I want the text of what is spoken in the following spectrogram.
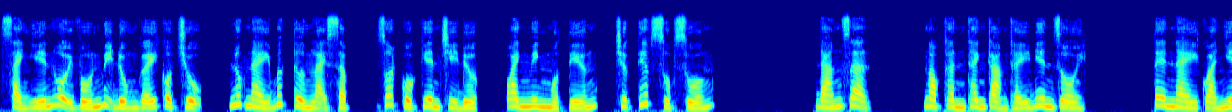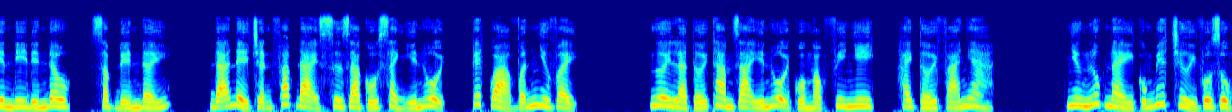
sảnh yến hội vốn bị đụng gãy cột trụ, lúc này bức tường lại sập, rốt cuộc kiên trì được, oanh minh một tiếng, trực tiếp sụp xuống. Đáng giận, Ngọc Thần Thanh cảm thấy điên rồi. Tên này quả nhiên đi đến đâu, sập đến đấy. Đã để trận pháp đại sư ra cố sảnh yến hội, kết quả vẫn như vậy. Ngươi là tới tham gia yến hội của Ngọc Phi Nhi, hay tới phá nhà. Nhưng lúc này cũng biết chửi vô dụng,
